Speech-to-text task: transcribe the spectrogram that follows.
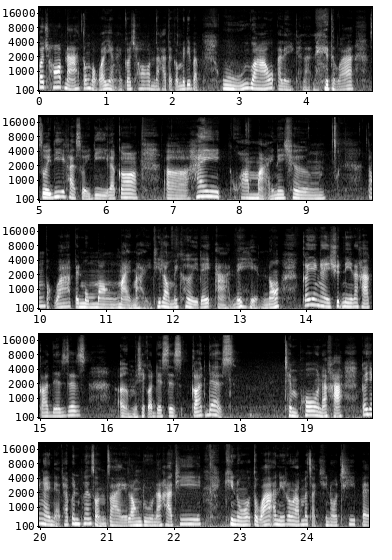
ก็ชอบนะ ต้องบอกว่าอย่างไรก็ชอบนะคะ แต่ก็ไม่ได้แบบอู้ยว้าวอะไรขนาดนี้แต่ว่าสวยดีค่ะสวยดีแล้วก็ให้ความหมายในเชิงต้องบอกว่าเป็นมุมมองใหม่ๆ ที่เราไม่เคยได้อ่านได้เห็นเนาะก็ยังไงชุดนี้นะคะ goddesses เออไม่ใช่ goddesses goddess temple นะคะ ก็ยังไงเนี่ยถ้าเพื่อนๆสนใจลองดูนะคะที่คีโนแต่ว่าอันนี้เรารับมาจากคีโนที่เป็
